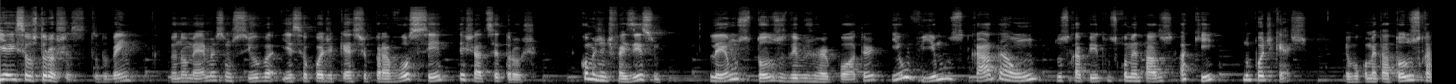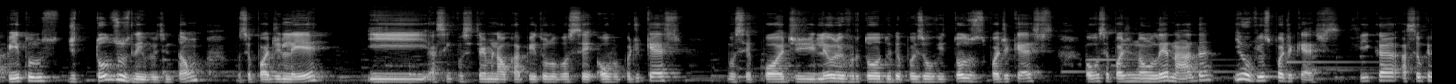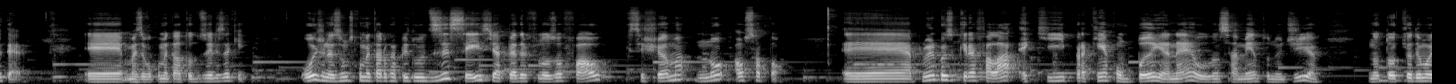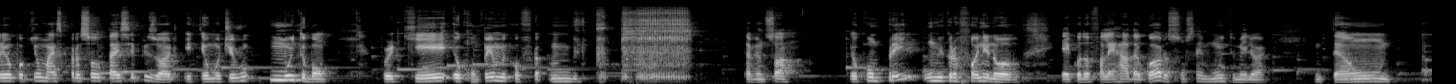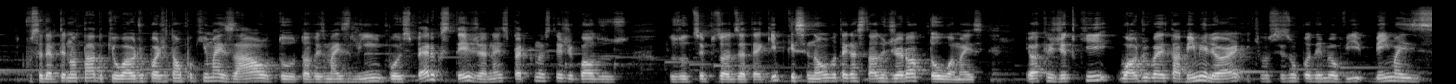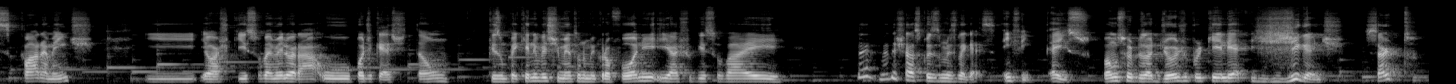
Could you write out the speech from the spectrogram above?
E aí, seus trouxas, tudo bem? Meu nome é Emerson Silva e esse é o podcast para você deixar de ser trouxa. Como a gente faz isso? Lemos todos os livros de Harry Potter e ouvimos cada um dos capítulos comentados aqui no podcast. Eu vou comentar todos os capítulos de todos os livros, então você pode ler e assim que você terminar o capítulo você ouve o podcast. Você pode ler o livro todo e depois ouvir todos os podcasts, ou você pode não ler nada e ouvir os podcasts. Fica a seu critério é, mas eu vou comentar todos eles aqui. Hoje nós vamos comentar o capítulo 16 de A Pedra Filosofal, que se chama No Alçapão. É, a primeira coisa que eu queria falar é que, para quem acompanha né, o lançamento no dia, notou que eu demorei um pouquinho mais para soltar esse episódio. E tem um motivo muito bom. Porque eu comprei um microfone. Tá vendo só? Eu comprei um microfone novo. E aí, quando eu falei errado agora, o som sai muito melhor. Então, você deve ter notado que o áudio pode estar um pouquinho mais alto, talvez mais limpo. Eu espero que esteja, né? Espero que não esteja igual dos, dos outros episódios até aqui, porque senão eu vou ter gastado dinheiro à toa. Mas eu acredito que o áudio vai estar bem melhor e que vocês vão poder me ouvir bem mais claramente. E eu acho que isso vai melhorar o podcast. Então, fiz um pequeno investimento no microfone e acho que isso vai. Né, vai deixar as coisas mais legais. Enfim, é isso. Vamos para o episódio de hoje porque ele é gigante, certo?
